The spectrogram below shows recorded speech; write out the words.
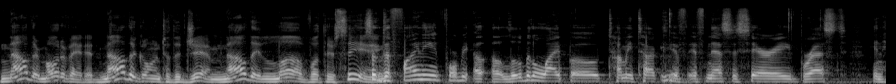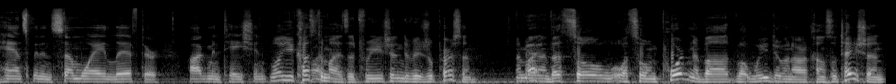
now they're motivated. Now they're going to the gym. Now they love what they're seeing. So defining it for me, a, a little bit of lipo, tummy tuck if, if necessary, breast enhancement in some way, lift or augmentation. Well, you customize it for each individual person. I mean, Right. that's so. What's so important about what we do in our consultation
